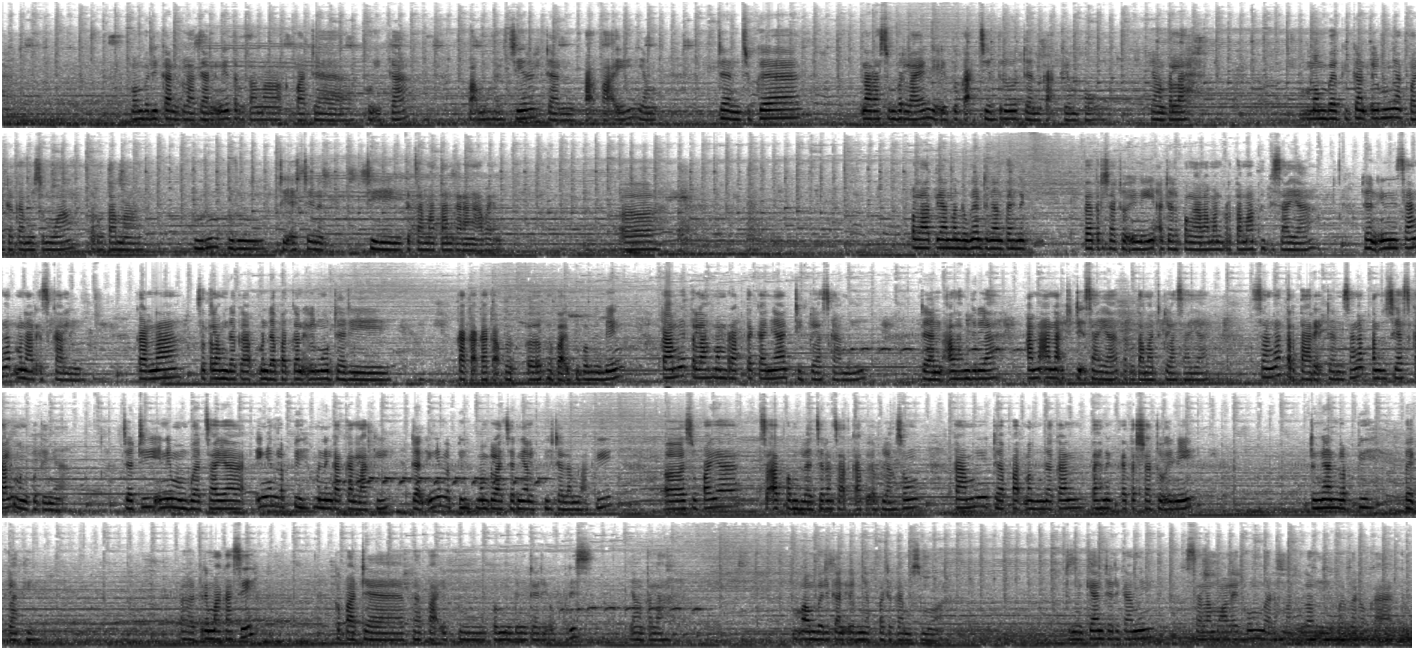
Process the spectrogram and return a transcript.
memberikan pelatihan ini terutama kepada Bu Ika, Pak Muhajir dan Pak Pai yang dan juga narasumber lain yaitu Kak Jendro dan Kak Gempo yang telah membagikan ilmunya kepada kami semua terutama guru-guru di SD di Kecamatan Karangawen uh, pelatihan mendongeng dengan teknik teater shadow ini adalah pengalaman pertama bagi saya dan ini sangat menarik sekali karena setelah mendapatkan ilmu dari kakak-kakak eh, bapak ibu pembimbing kami telah mempraktekannya di kelas kami. Dan alhamdulillah anak-anak didik saya terutama di kelas saya sangat tertarik dan sangat antusias sekali mengikutinya. Jadi ini membuat saya ingin lebih meningkatkan lagi dan ingin lebih mempelajarinya lebih dalam lagi uh, supaya saat pembelajaran saat KPA berlangsung kami dapat menggunakan teknik tether shadow ini dengan lebih baik lagi. Uh, terima kasih kepada Bapak Ibu pemimpin dari Obris yang telah memberikan ilmunya kepada kami semua. Demikian dari kami. Assalamualaikum warahmatullahi wabarakatuh.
